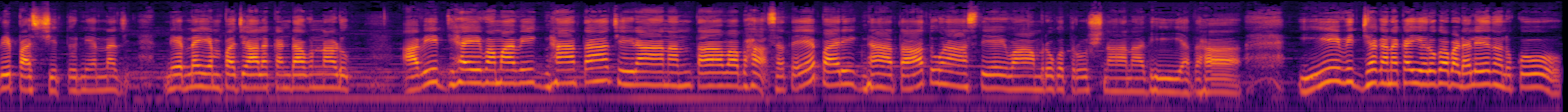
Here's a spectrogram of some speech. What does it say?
విపశ్చిత్తు నిర్ణ నిర్ణయింపజాలకుండా ఉన్నాడు. అవిద్యైవమవిజ్ఞాత చిరానంతావభాసతే పరిజ్ఞాత తు నాస్త్యేవా మృగతృష్ణా నదీ యథ ఈ విద్య గనక ఎరుగబడలేదనుకో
